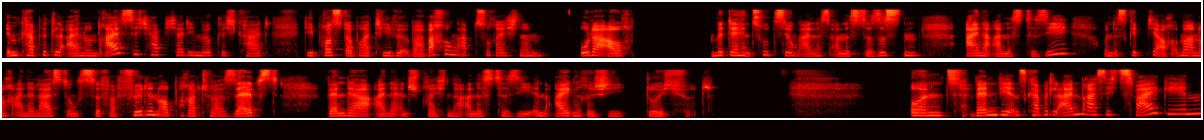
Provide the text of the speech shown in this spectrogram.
Im Kapitel 31 habe ich ja die Möglichkeit, die postoperative Überwachung abzurechnen oder auch mit der Hinzuziehung eines Anästhesisten eine Anästhesie. Und es gibt ja auch immer noch eine Leistungsziffer für den Operateur selbst, wenn der eine entsprechende Anästhesie in Eigenregie durchführt. Und wenn wir ins Kapitel 31.2 gehen,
